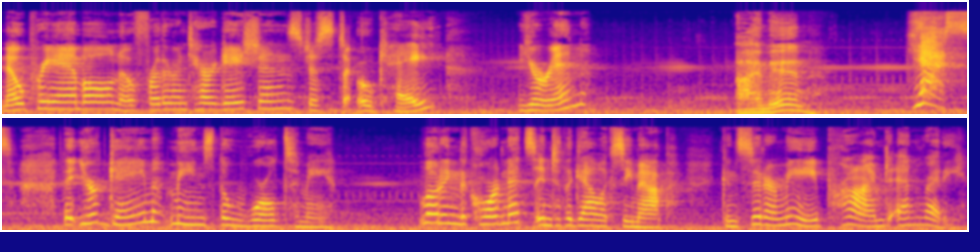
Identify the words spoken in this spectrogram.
No preamble, no further interrogations, just okay? You're in? I'm in. Yes! That your game means the world to me. Loading the coordinates into the galaxy map. Consider me primed and ready.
